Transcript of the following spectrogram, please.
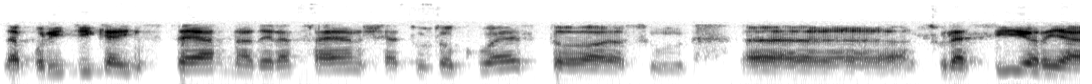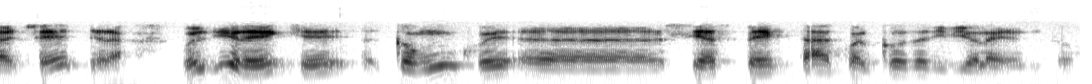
la politica esterna della Francia, tutto questo eh, su, eh, sulla Siria, eccetera, vuol dire che comunque eh, si aspetta qualcosa di violento.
